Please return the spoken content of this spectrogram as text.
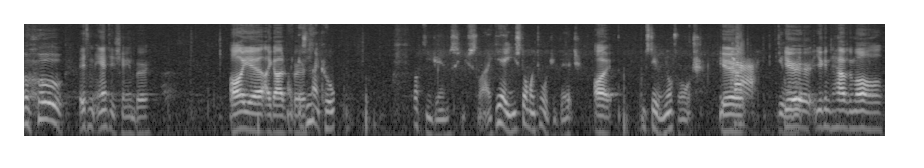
Oh! It's an antechamber. Oh yeah, I got it Like, first. isn't that cool? Fuck you, James. You slag. Yeah, you stole my torch, you bitch. Alright, I'm stealing your torch. here. Ha! Deal with it. Here, you can have them all.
